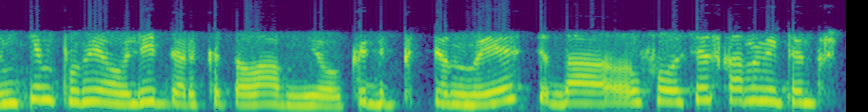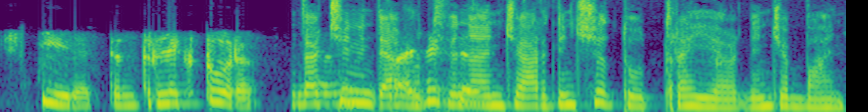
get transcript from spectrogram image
în timpul meu liber cât îl am eu, cât de puțin nu este, dar îl folosesc anume pentru citire, pentru lectură. Dar cine te ajută adică, financiar? Din ce tu trăiești? Din ce bani?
